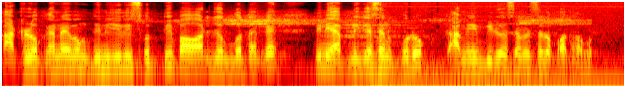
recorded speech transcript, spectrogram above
কাটলো কেন এবং তিনি যদি সত্যি পাওয়ার যোগ্য থাকে, তিনি অ্যাপ্লিকেশন করুক, আমি বিডিও সাহেবের সাথে কথা বলব।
